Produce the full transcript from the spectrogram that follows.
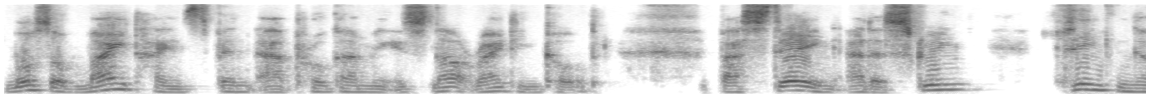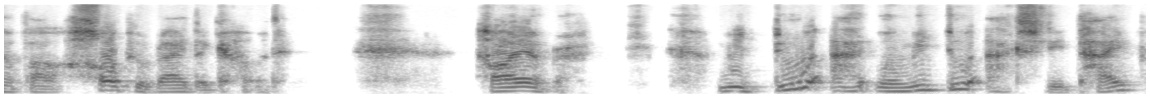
most of my time spent at programming is not writing code, but staring at a screen thinking about how to write the code. However, we do when we do actually type,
